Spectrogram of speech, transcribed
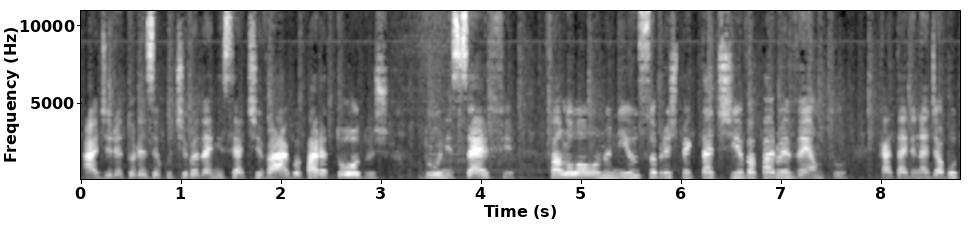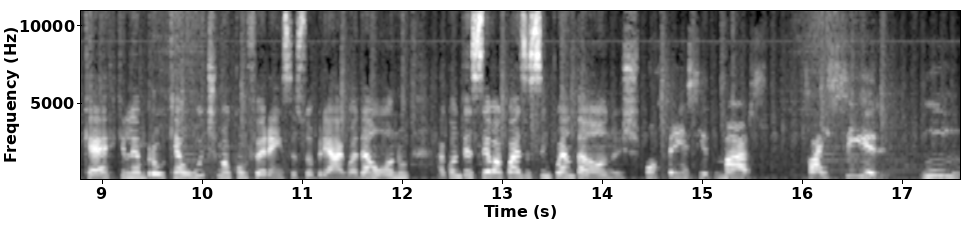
A diretora executiva da iniciativa Água para Todos, do Unicef, falou à ONU News sobre a expectativa para o evento. Catarina de Albuquerque lembrou que a última conferência sobre água da ONU aconteceu há quase 50 anos. A conferência de março vai ser um, uh,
